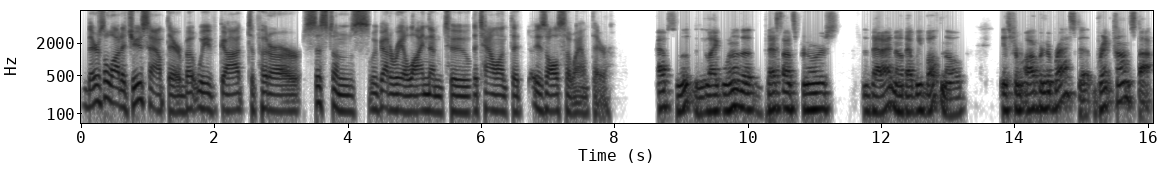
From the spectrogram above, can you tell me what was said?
there's a lot of juice out there, but we've got to put our systems, we've got to realign them to the talent that is also out there. Absolutely. Like one of the best entrepreneurs that I know that we both know is from Auburn, Nebraska, Brent Comstock.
